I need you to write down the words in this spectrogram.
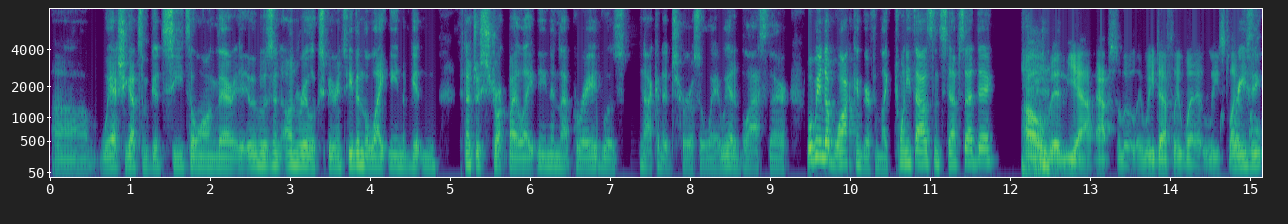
Um, we actually got some good seats along there. It, it was an unreal experience. Even the lightning of getting potentially struck by lightning in that parade was not going to deter us away. We had a blast there. What we ended up walking, Griffin, like 20,000 steps that day. Oh it- yeah, absolutely. We definitely went at least like Crazy.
